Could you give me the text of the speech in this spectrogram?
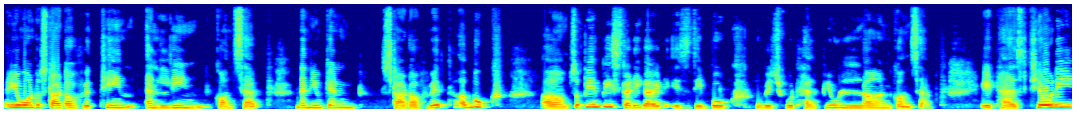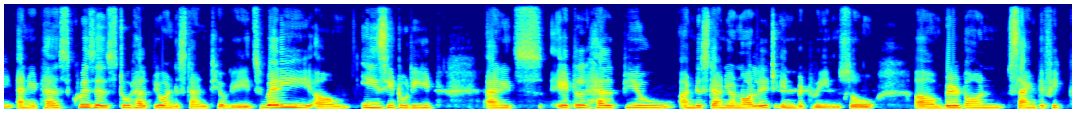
you want to start off with thin and lean concept, then you can start off with a book. Um, so PMP study guide is the book which would help you learn concept. It has theory and it has quizzes to help you understand theory. It's very um, easy to read and it's it'll help you understand your knowledge in between. So uh, build on scientific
